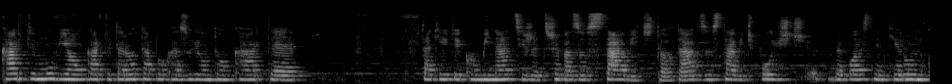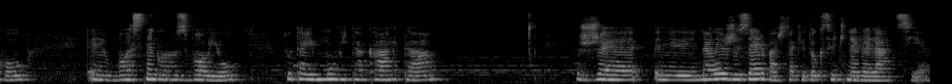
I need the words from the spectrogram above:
karty mówią, karty Tarota pokazują tą kartę takiej tej kombinacji, że trzeba zostawić to, tak? Zostawić, pójść we własnym kierunku y, własnego rozwoju. Tutaj mówi ta karta, że y, należy zerwać takie toksyczne relacje,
